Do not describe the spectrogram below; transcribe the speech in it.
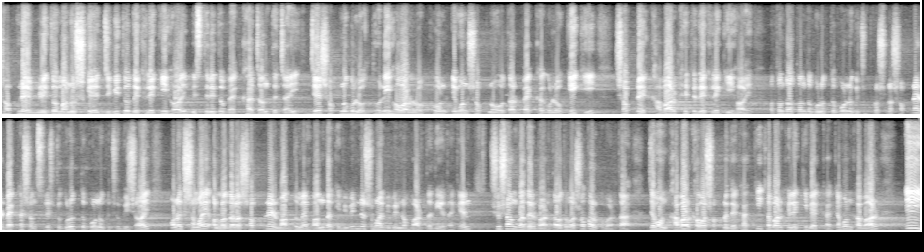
স্বপ্নে মৃত মানুষকে জীবিত দেখলে কি হয় বিস্তারিত ব্যাখ্যা জানতে চাই। যে স্বপ্নগুলো ধনী হওয়ার লক্ষণ, এমন স্বপ্ন ও তার ব্যাখ্যাগুলো কি কি? স্বপ্নে খাবার খেতে দেখলে কি হয়? অত্যন্ত অত্যন্ত গুরুত্বপূর্ণ কিছু প্রশ্ন, স্বপ্নের ব্যাখ্যা সংশ্লিষ্ট গুরুত্বপূর্ণ কিছু বিষয়। অনেক সময় আল্লাহ তালা স্বপ্নের মাধ্যমে বান্দাকে বিভিন্ন সময় বিভিন্ন বার্তা দিয়ে থাকেন, সুসংবাদের বার্তা অথবা সতর্ক বার্তা যেমন, খাবার খাওয়া স্বপ্নে দেখা, কি খাবার খেলে কি ব্যাখ্যা, কেমন খাবার? এই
